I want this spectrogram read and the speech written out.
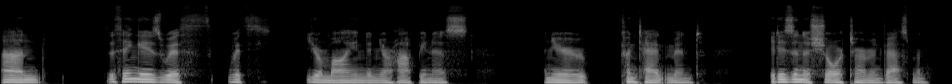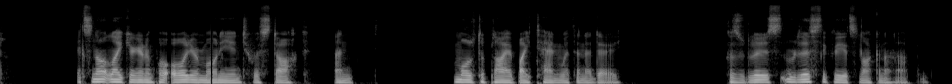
And the thing is with with your mind and your happiness and your contentment, it isn't a short term investment. It's not like you're going to put all your money into a stock and multiply it by 10 within a day. Because realistically, it's not going to happen.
